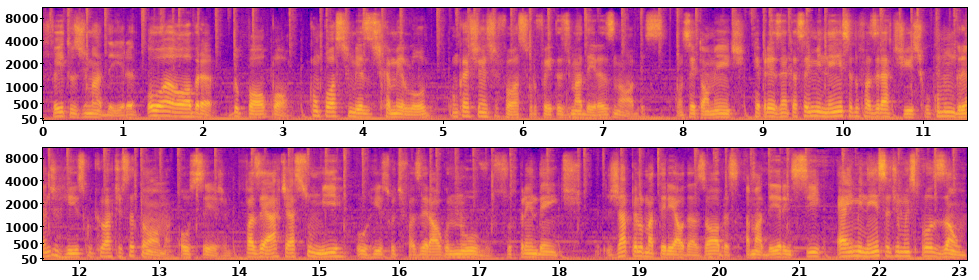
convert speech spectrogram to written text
feitos de madeira, ou a obra do Pó Pó, composto de mesas de camelô com caixinhas de fósforo feitas de madeiras nobres. Conceitualmente, representa essa iminência do fazer artístico como um grande risco que o artista toma, ou seja, fazer arte é assumir o risco de fazer algo novo, surpreendente. Já pelo material das obras, a madeira em si é a iminência de uma explosão,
